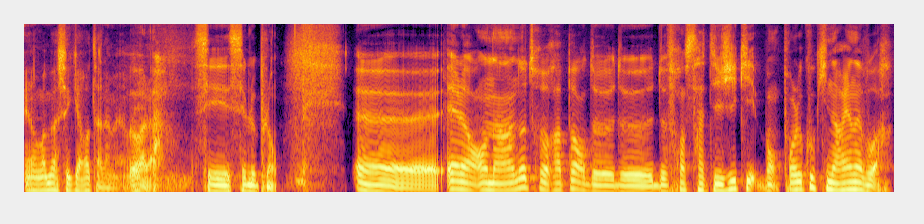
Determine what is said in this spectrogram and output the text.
et on ramasse ses carottes à la main. ouais. Voilà, c'est c'est le plan. Euh, et alors, on a un autre rapport de, de, de France Stratégie qui, bon, pour le coup, qui n'a rien à voir,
